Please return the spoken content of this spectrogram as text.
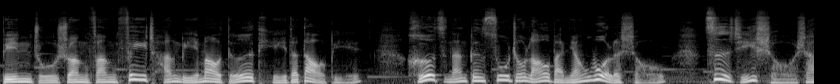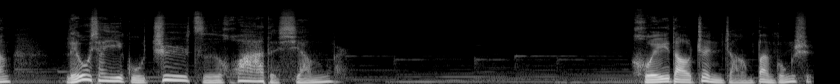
宾主双方非常礼貌得体的道别，何子楠跟苏州老板娘握了手，自己手上留下一股栀子花的香味儿。回到镇长办公室，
